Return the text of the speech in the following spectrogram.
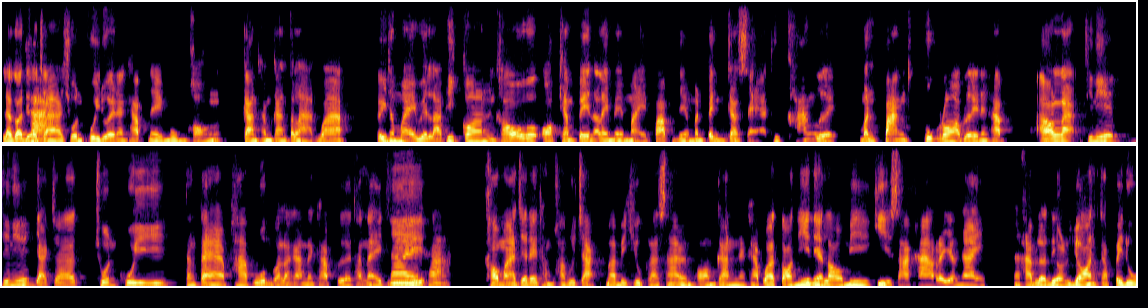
แล้วก็เดี๋ยวค่ะจะชวนคุยด้วยนะครับ ในมุมของการทำการตลาดว่า เฮ้ยทำไมเวลาพี่ก้อนเขาออกแคมเปญอะไรใหม่ ๆปั๊บเนี่ยมันเป็นกระแสทุกครั้งเลย มันปังทุกรอบเลยนะครับ เอาละทีนี้ทีนี้อยากจะชวนคุยตั้งแต่ภาพรวมก่อนแล้วกันนะครับเผื่อท่านไหนที่ได้ค่ะเข้ามาจะได้ทำความรู้จักบาร์บีคิวพลาซ่าพร้อมๆกันนะครับ ว่าตอนนี้เนี่ยเรามีกี่สาขาอะไรยังไงนะครับแล้วเดี๋ยวย้อนกลับไปดู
